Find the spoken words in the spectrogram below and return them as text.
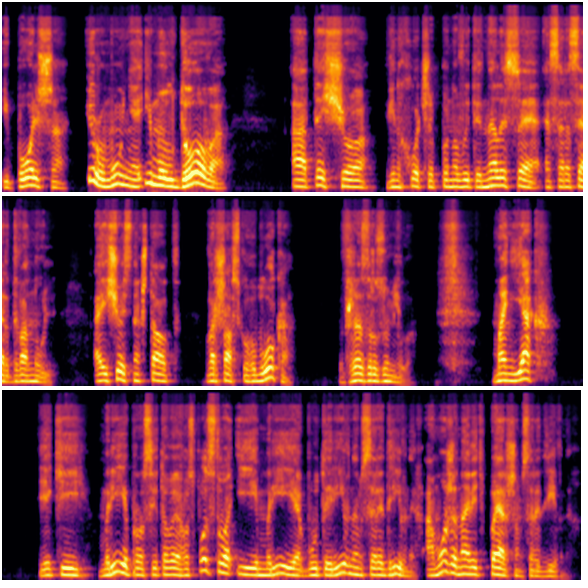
і Польща, і Румунія, і Молдова. А те, що він хоче поновити не лише СРСР 2.0, а й щось на кшталт Варшавського блока, вже зрозуміло. Маньяк, який мріє про світове господство і мріє бути рівним серед рівних, а може навіть першим серед рівних.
